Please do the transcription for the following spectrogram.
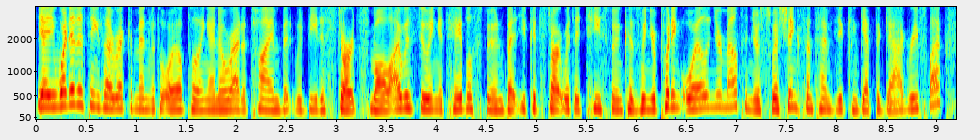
Yeah, one of the things I recommend with oil pulling, I know we're out of time, but would be to start small. I was doing a tablespoon, but you could start with a teaspoon because when you're putting oil in your mouth and you're swishing, sometimes you can get the gag reflex.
